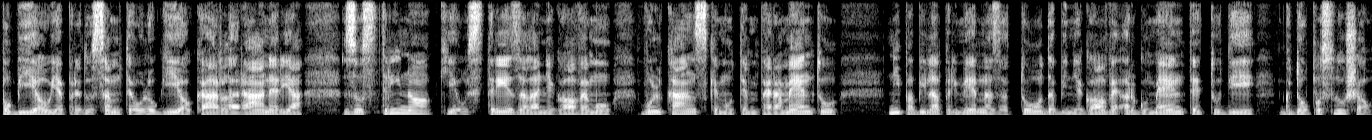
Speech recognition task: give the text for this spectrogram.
Pobijal je predvsem teologijo Karla Ranerja z ostrino, ki je ustrezala njegovemu vulkanskemu temperamentu, ni pa bila primerna za to, da bi njegove argumente tudi kdo poslušal.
